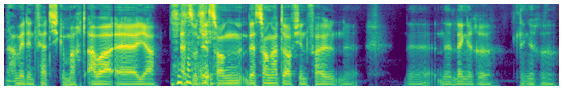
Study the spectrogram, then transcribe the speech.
Dann haben wir den fertig gemacht. Aber äh, ja, also okay. der Song, der Song hatte auf jeden Fall eine, eine, eine längere, längere,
